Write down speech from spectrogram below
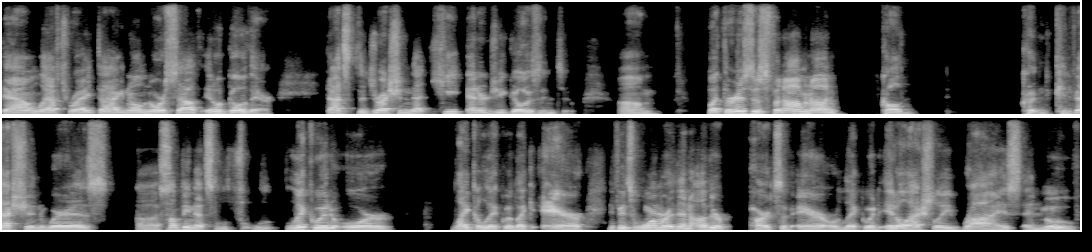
down, left, right, diagonal, north, south, it'll go there. That's the direction that heat energy goes into. Um, but there is this phenomenon called convection, whereas uh, something that's liquid or like a liquid, like air, if it's warmer than other parts of air or liquid, it'll actually rise and move.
